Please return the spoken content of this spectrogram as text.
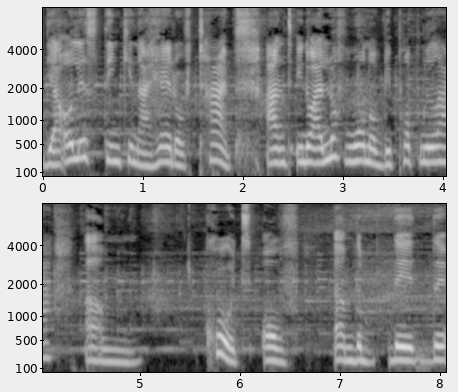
They are always thinking ahead of time. And you know i love one of the popular um quote of um, the, the the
